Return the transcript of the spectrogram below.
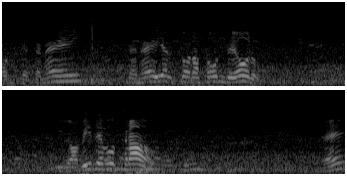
Porque tenéis, tenéis el corazón de oro. Y lo habéis demostrado. ¿eh?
